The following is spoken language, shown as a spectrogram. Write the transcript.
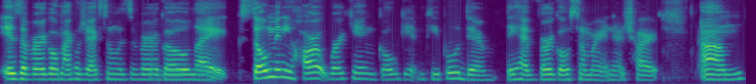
is a Virgo, Michael Jackson was a Virgo. Mm-hmm. Like so many hardworking, go getting people, they're they have Virgo somewhere in their chart. Um,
